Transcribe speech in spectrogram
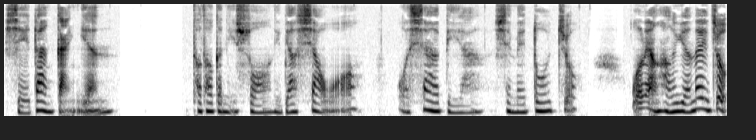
写一段感言，偷偷跟你说，你不要笑我。我下笔啊，写没多久，我两行眼泪就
